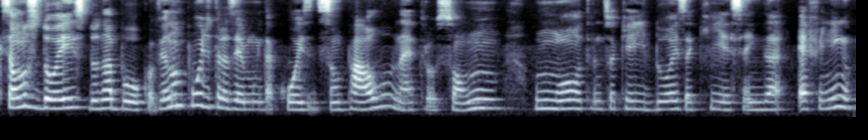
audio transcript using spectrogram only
que são os dois do Nabokov. Eu não pude trazer muita coisa de São Paulo, né? Trouxe só um, um outro, não sei o que, e dois aqui, esse ainda é fininho,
